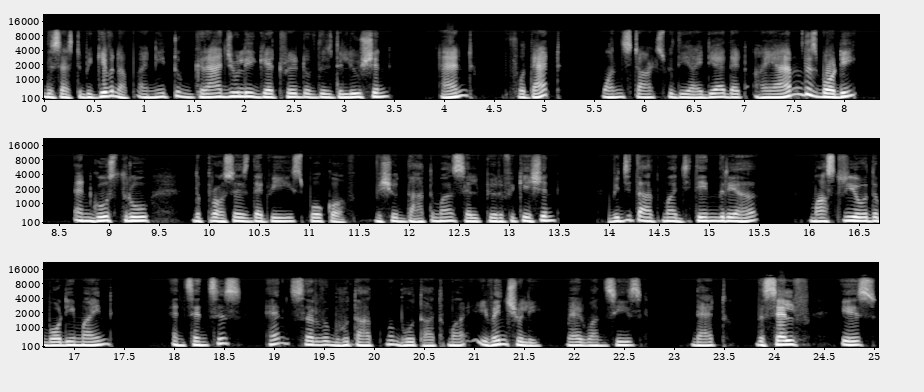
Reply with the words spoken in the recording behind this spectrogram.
this has to be given up. I need to gradually get rid of this delusion. And for that, one starts with the idea that I am this body and goes through the process that we spoke of Vishuddhatma, self purification, Vijitatma, Jitendriya, mastery over the body, mind, and senses, and Sarva Bhutatma, Bhutatma, eventually, where one sees that the self is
